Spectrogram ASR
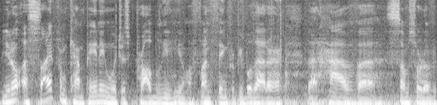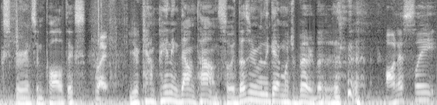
You know, aside from campaigning, which is probably you know a fun thing for people that are that have uh, some sort of experience in politics, Right. You're campaigning downtown, so it doesn't really get much better, does it? Honestly,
